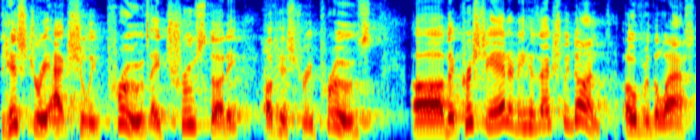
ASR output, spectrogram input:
history actually proves, a true study of history proves uh, that Christianity has actually done over the last,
